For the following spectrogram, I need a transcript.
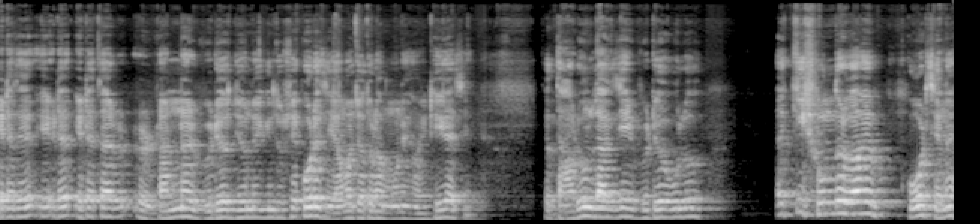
এটাতে, এটা এটা তার রান্নার ভিডিওর জন্যই কিন্তু সে করেছে, আমার যতটা মনে হয়, ঠিক আছে? দারুণ লাগছে এই ভিডিওগুলো কি সুন্দরভাবে করছে না?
